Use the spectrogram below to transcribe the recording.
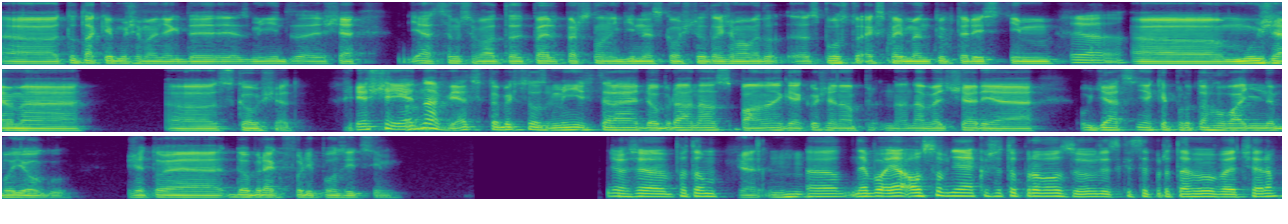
Uh, to taky můžeme někdy zmínit, že já jsem třeba personální díl neskoušel, takže máme spoustu experimentů, které s tím yeah. uh, můžeme uh, zkoušet. Ještě jedna věc, kterou bych chtěl zmínit, která je dobrá na spánek, jakože na, na, na večer, je udělat si nějaké protahování nebo jogu. Že to je dobré kvůli pozicím. Jo, že potom, že, mm-hmm. uh, nebo já osobně jakože to provozuju, vždycky se protahuju večer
